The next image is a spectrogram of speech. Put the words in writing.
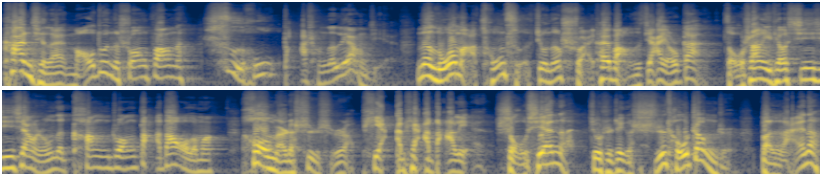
看起来矛盾的双方呢，似乎达成了谅解。那罗马从此就能甩开膀子加油干，走上一条欣欣向荣的康庄大道了吗？后面的事实啊，啪啪打脸。首先呢，就是这个石头政治，本来呢，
